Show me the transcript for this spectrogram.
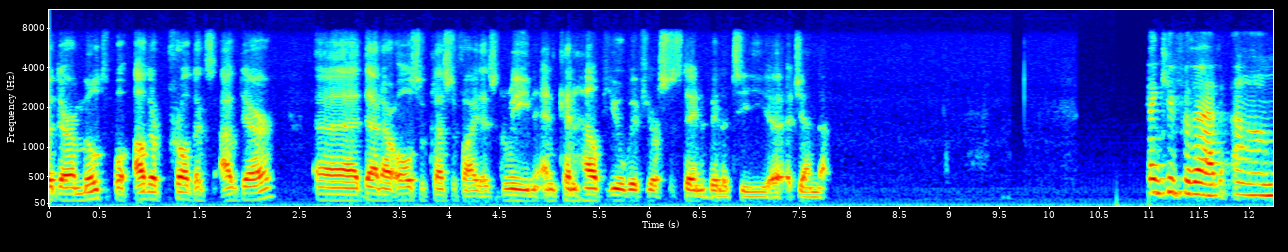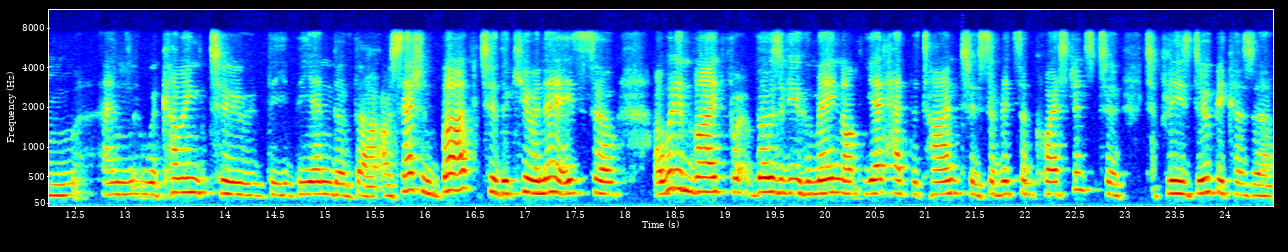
but there are multiple other products out there uh, that are also classified as green and can help you with your sustainability uh, agenda. Thank you for that. Um, and we're coming to the, the end of the, our session, but to the Q&A. So I would invite for those of you who may not yet had the time to submit some questions to, to please do because uh,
